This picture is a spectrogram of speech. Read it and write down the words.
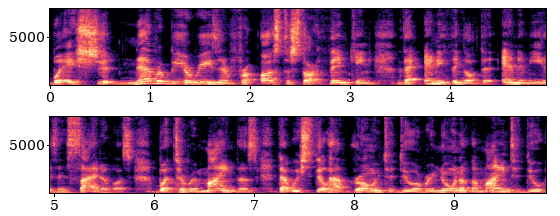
But it should never be a reason for us to start thinking that anything of the enemy is inside of us, but to remind us that we still have growing to do, a renewing of the mind to do,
